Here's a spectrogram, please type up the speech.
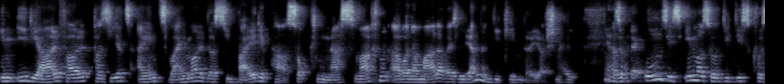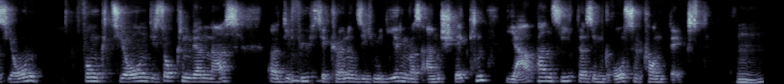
im Idealfall passiert es ein, zweimal, dass sie beide Paar Socken nass machen, aber normalerweise lernen die Kinder ja schnell. Ja. Also bei uns ist immer so die Diskussion, Funktion, die Socken werden nass, äh, die mhm. Füße können sich mit irgendwas anstecken. Japan sieht das im großen Kontext. Mhm.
